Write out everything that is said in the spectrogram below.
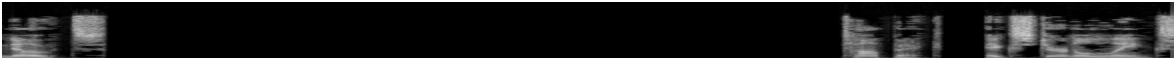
Notes. Topic: External links.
